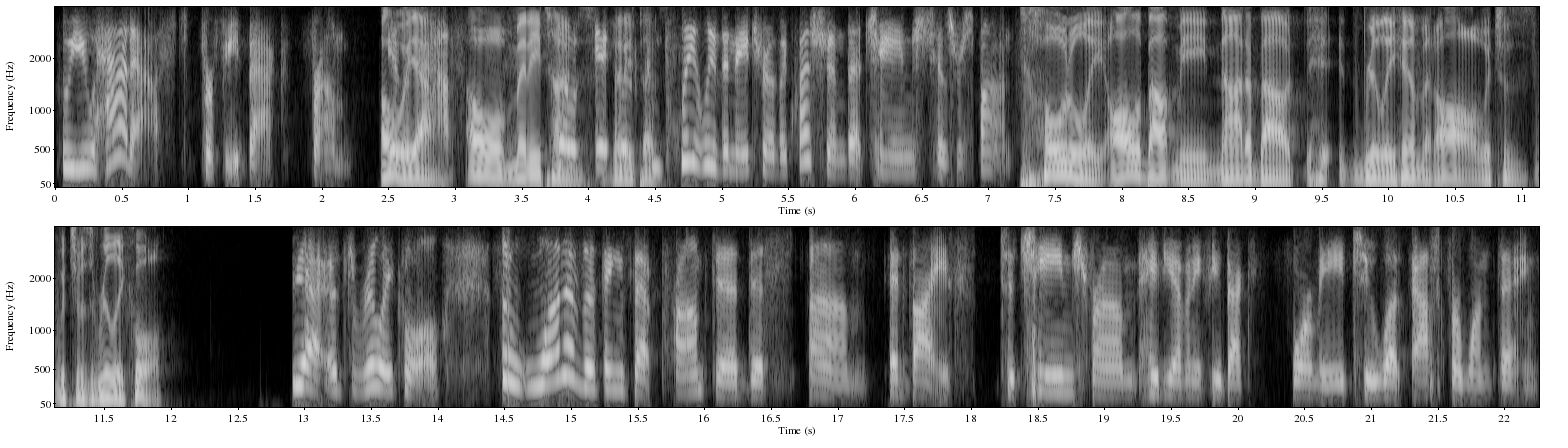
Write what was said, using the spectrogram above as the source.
who you had asked for feedback from Oh yeah. Past. Oh, many times. So it many was times. completely the nature of the question that changed his response. Totally, all about me, not about really him at all, which is which was really cool. Yeah, it's really cool. So one of the things that prompted this um, advice to change from "Hey, do you have any feedback for me?" to what ask for one thing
